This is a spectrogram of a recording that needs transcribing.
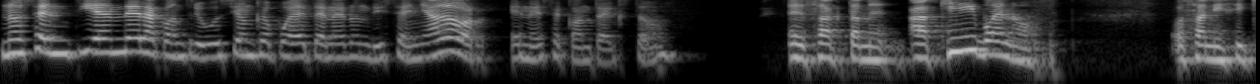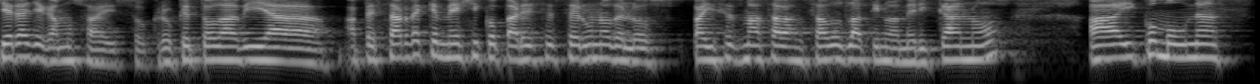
no se entiende la contribución que puede tener un diseñador en ese contexto. Exactamente. Aquí, bueno, o sea, ni siquiera llegamos a eso. Creo que todavía, a pesar de que México parece ser uno de los países más avanzados latinoamericanos, hay como unas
